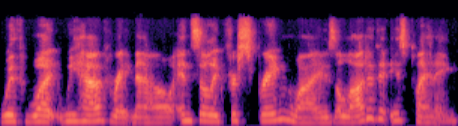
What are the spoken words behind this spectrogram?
with what we have right now. And so like for spring wise, a lot of it is planning.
